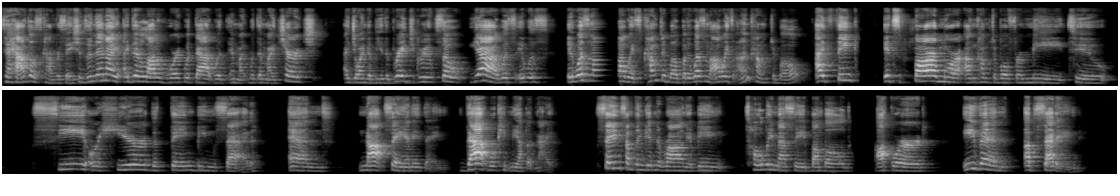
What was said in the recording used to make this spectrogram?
to have those conversations. And then I, I did a lot of work with that within my within my church. I joined the Be the Bridge group. So yeah, it was it was it wasn't always comfortable, but it wasn't always uncomfortable. I think it's far more uncomfortable for me to see or hear the thing being said and not say anything. That will keep me up at night. Saying something, getting it wrong, and being totally messy, bumbled, awkward, even upsetting.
